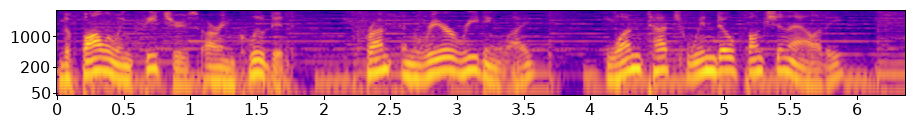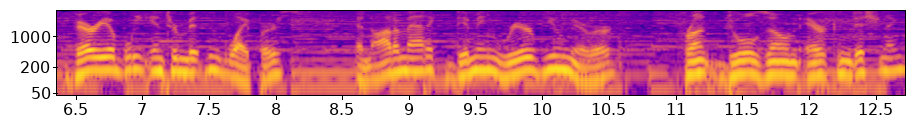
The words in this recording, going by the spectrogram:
The following features are included. Front and rear reading lights, one-touch window functionality, variably intermittent wipers, an automatic dimming rear view mirror, front dual zone air conditioning,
